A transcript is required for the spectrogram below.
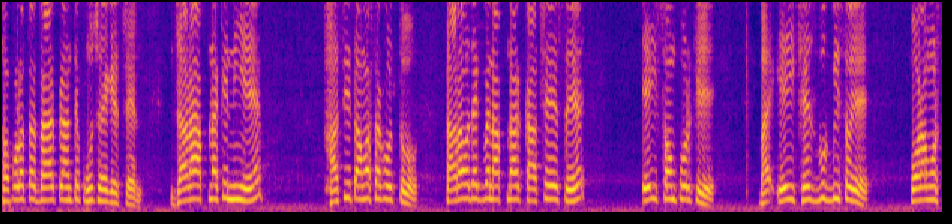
সফলতার দ্বার প্রান্তে পৌঁছে গেছেন। যারা আপনাকে নিয়ে হাসি তামাশা করতো। তারাও দেখবেন আপনার কাছে এসে এই সম্পর্কে বা এই ফেসবুক বিষয়ে পরামর্শ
